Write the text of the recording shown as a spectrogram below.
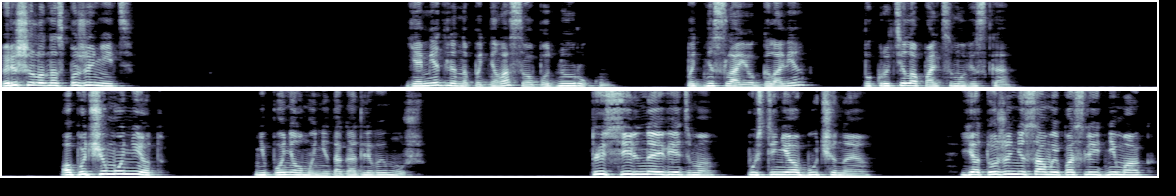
Решила нас поженить. Я медленно подняла свободную руку, поднесла ее к голове, покрутила пальцем у виска. А почему нет? Не понял мой недогадливый муж. Ты сильная ведьма, пусть и не обученная. Я тоже не самый последний маг.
